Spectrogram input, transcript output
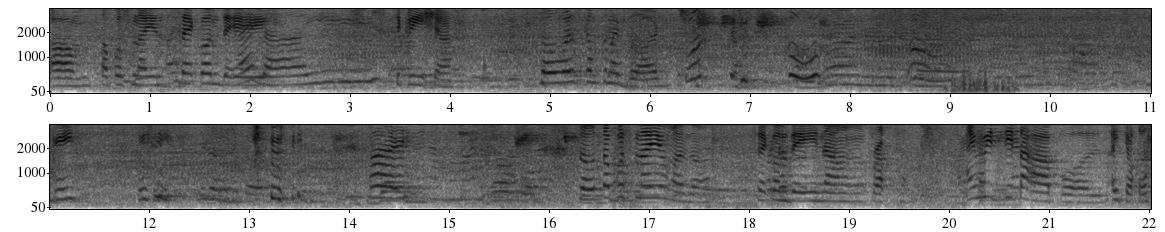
Um, tapos na yung second day. guys! Si Krisha. So, welcome to my vlog. Grace, Casey. Hi. So, tapos na yung ano, second day ng practice. I'm with Tita Apple. Ay, joke lang.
